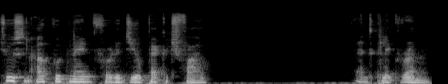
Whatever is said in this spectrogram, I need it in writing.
Choose an output name for the geo package file and click Run.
